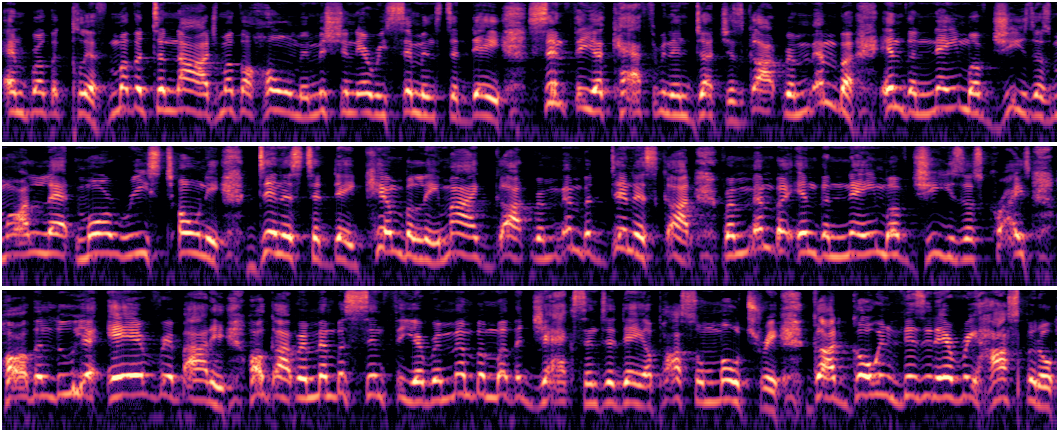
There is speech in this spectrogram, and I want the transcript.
and Brother Cliff, Mother Tanaj, Mother The home, and Missionary Simmons today, Cynthia, Catherine, and Duchess. God, remember in the name of Jesus, Marlette, Maurice, Tony, Dennis today, Kimberly, my God, remember Dennis, God, remember in the name of Jesus Christ, hallelujah, everybody, oh God, remember Cynthia, remember Mother Jackson today, Apostle Moultrie, God, go and visit every hospital,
